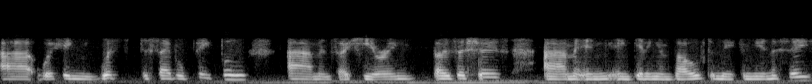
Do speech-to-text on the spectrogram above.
uh, working with disabled people, um, and so hearing those issues um, and, and, getting involved in their communities,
